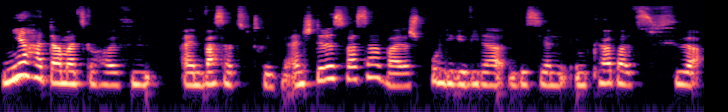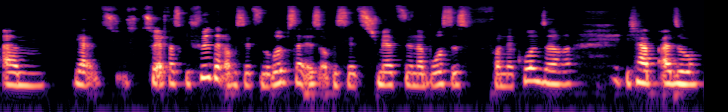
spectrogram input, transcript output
Mir hat damals geholfen, ein Wasser zu trinken. Ein stilles Wasser, weil das Sprudelige wieder ein bisschen im Körper für ähm, ja, zu, zu etwas geführt hat, ob es jetzt ein Rülpser ist, ob es jetzt Schmerzen in der Brust ist von der Kohlensäure. Ich habe also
